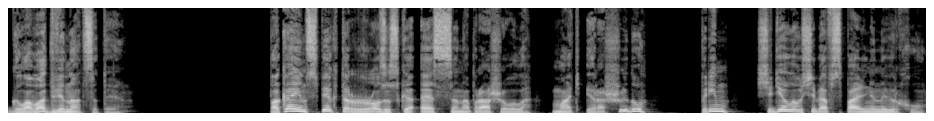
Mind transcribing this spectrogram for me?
Глава двенадцатая Пока инспектор розыска Эсса напрашивала мать и Рашиду, Прим сидела у себя в спальне наверху.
